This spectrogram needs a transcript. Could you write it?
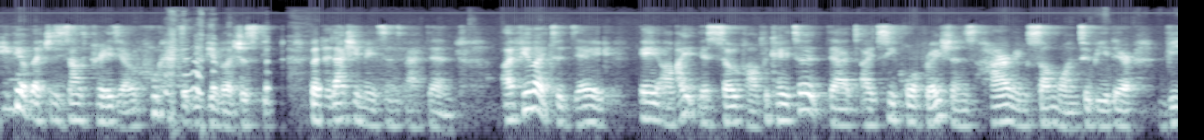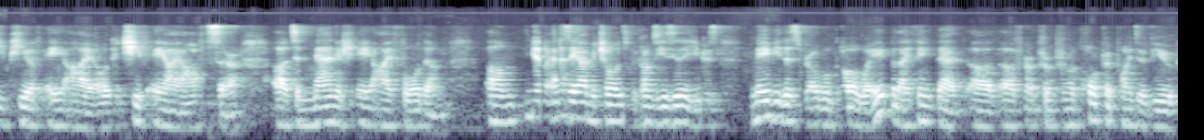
VP of electricity sounds crazy. Who has a VP of electricity? But it actually made sense back then. I feel like today AI is so complicated that I see corporations hiring someone to be their VP of AI or the chief AI officer uh, to manage AI for them. Um, you know, as AI matures, becomes easier to use, maybe this role will go away, but I think that uh, uh, from, from, from a corporate point of view,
